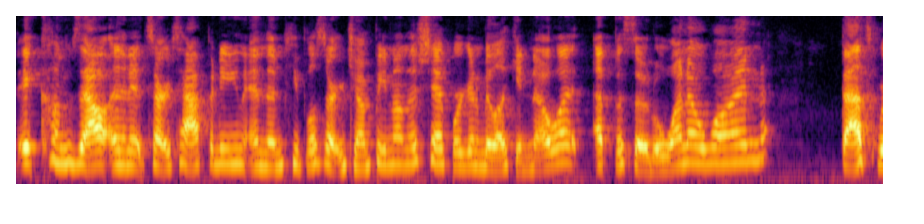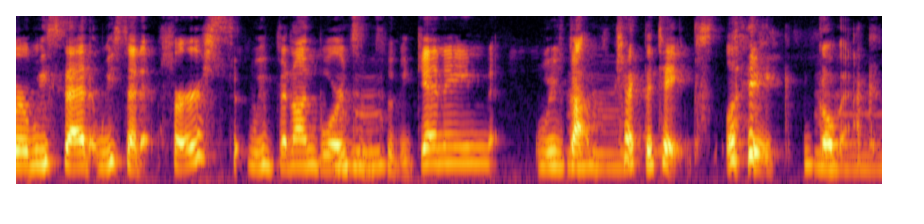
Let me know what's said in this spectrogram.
it comes out and it starts happening, and then people start jumping on the ship, we're gonna be like, you know what? Episode 101. That's where we said we said it first. We've been on board since the beginning. We've got Mhm. check the tapes. Like, go back.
